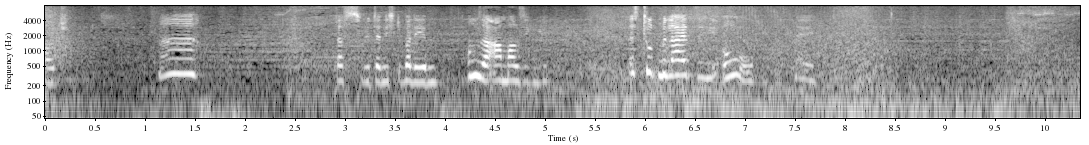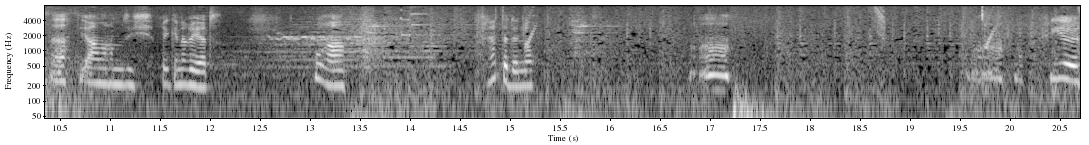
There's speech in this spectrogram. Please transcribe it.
Autsch. Ah. Das wird er nicht überleben. Unser armer Sigi. Es tut mir leid, Sigi. Oh, hey. Ja, die Arme haben sich regeneriert. Hurra. Was hat er denn noch? Ah. Ah, noch viel.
